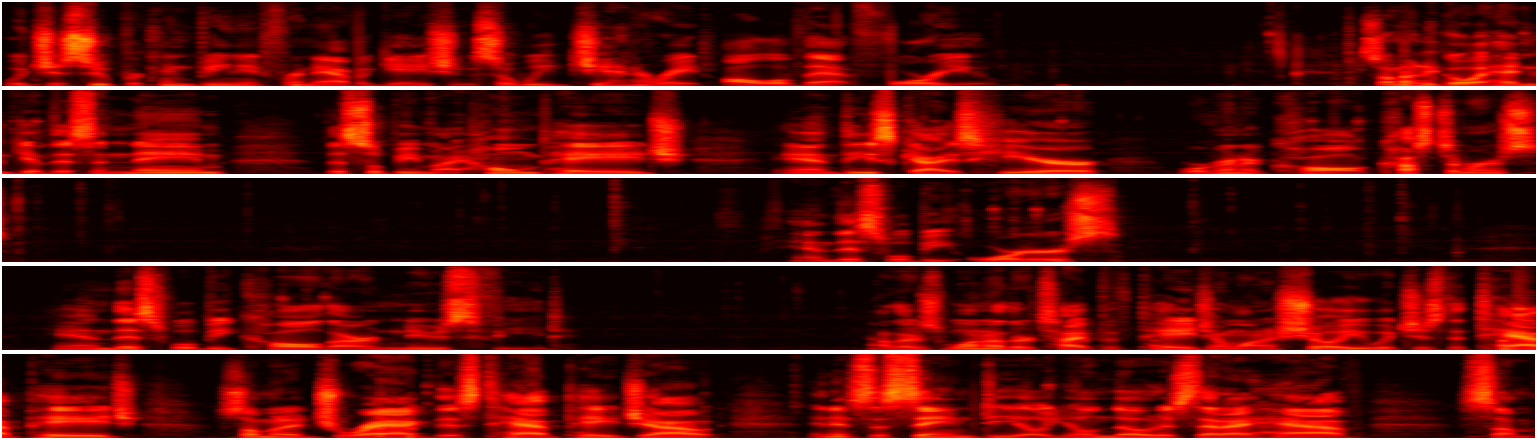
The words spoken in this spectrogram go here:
which is super convenient for navigation. So we generate all of that for you. So I'm going to go ahead and give this a name. This will be my home page, and these guys here we're going to call customers, and this will be orders, and this will be called our news feed. Now there's one other type of page I want to show you, which is the tab page. So I'm going to drag this tab page out, and it's the same deal. You'll notice that I have some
